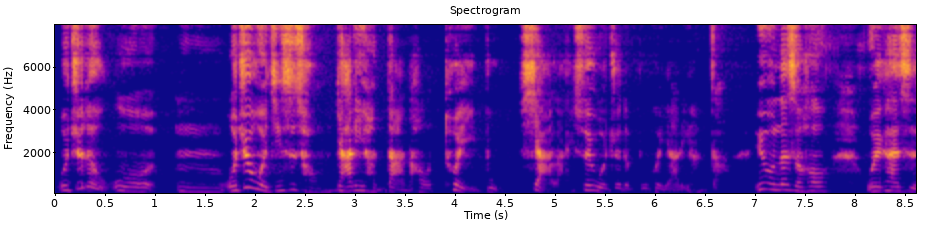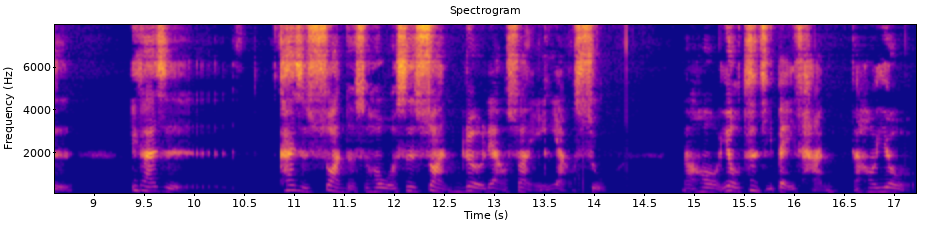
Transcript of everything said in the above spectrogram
我觉得我，嗯，我觉得我已经是从压力很大，然后退一步下来，所以我觉得不会压力很大。因为我那时候我一开始。一开始开始算的时候，我是算热量、算营养素，然后又自己备餐，然后又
